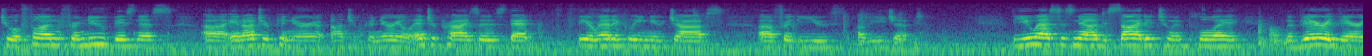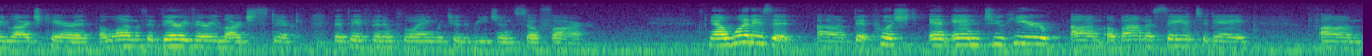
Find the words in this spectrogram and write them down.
to a fund for new business uh, and entrepreneur, entrepreneurial enterprises that theoretically new jobs uh, for the youth of Egypt. The U.S. has now decided to employ the very, very large carrot along with a very, very large stick that they've been employing to the region so far. Now, what is it uh, that pushed, and, and to hear um, Obama say it today, um,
